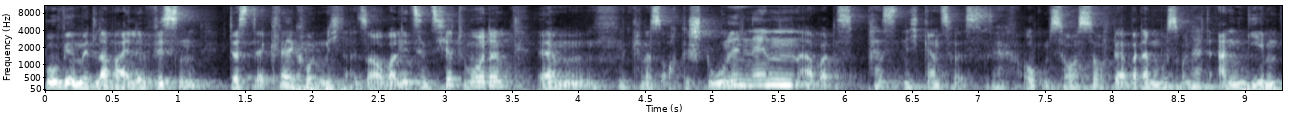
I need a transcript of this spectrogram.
wo wir mittlerweile wissen, dass der Quellcode nicht sauber lizenziert wurde. Ähm, man kann das auch gestohlen nennen, aber das passt nicht ganz, ist Open Source Software, aber da muss man halt angeben,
